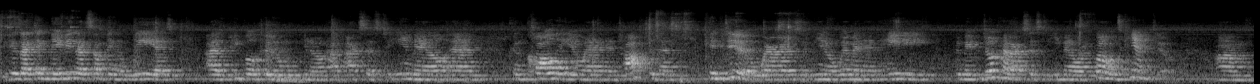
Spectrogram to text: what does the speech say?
Because I think maybe that's something that we as, as people who, you know, have access to email and can call the UN and talk to them can do, whereas, you know, women in Haiti who maybe don't have access to email or phones can't do. Um,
